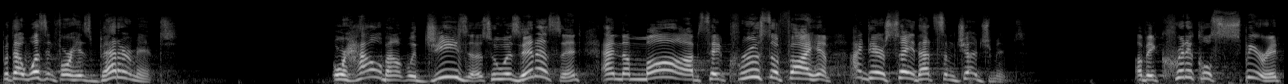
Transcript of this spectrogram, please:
But that wasn't for his betterment. Or how about with Jesus, who was innocent, and the mob said, Crucify him? I dare say that's some judgment of a critical spirit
